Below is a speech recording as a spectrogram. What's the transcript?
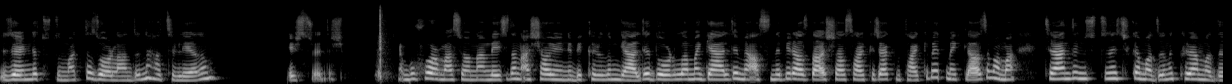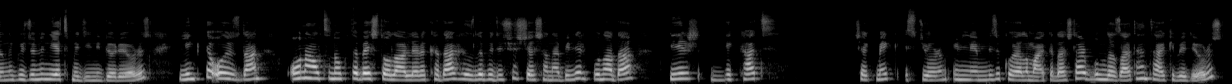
Üzerinde tutunmakta zorlandığını hatırlayalım bir süredir. Bu formasyondan ve V'den aşağı yönlü bir kırılım geldi. Doğrulama geldi mi aslında biraz daha aşağı sarkacak mı takip etmek lazım ama trendin üstüne çıkamadığını, kıramadığını, gücünün yetmediğini görüyoruz. Linkte o yüzden 16.5 dolarlara kadar hızlı bir düşüş yaşanabilir. Buna da bir dikkat çekmek istiyorum. Ünlemimizi koyalım arkadaşlar. Bunu da zaten takip ediyoruz.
